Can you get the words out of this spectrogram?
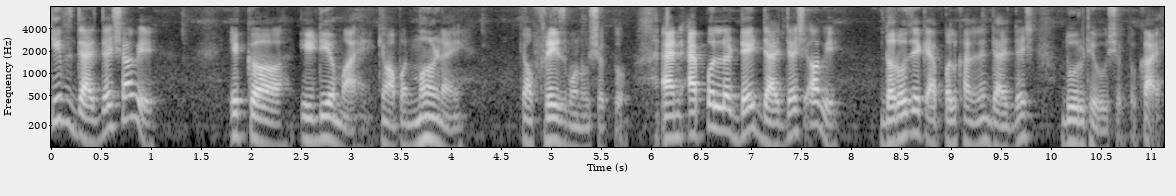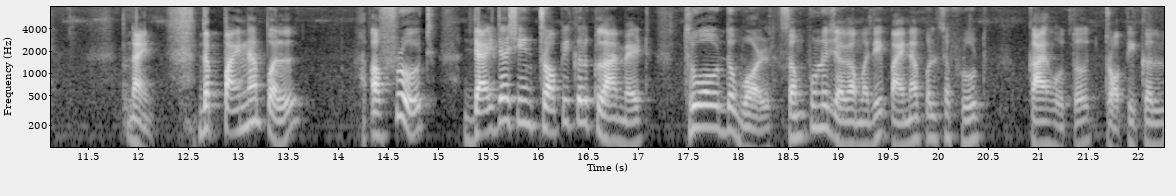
keeps dash dash away एक uh, इडियम आहे किंवा आपण म्हण आहे किंवा फ्रेज म्हणू शकतो. And apple a day dash dash away दररोज एक ॲपल खाल्ल्याने डॅश डॅश दूर ठेवू शकतो. काय? Nine the pineapple a fruit dash dash in tropical climate throughout the world संपूर्ण जगामध्ये पायनॅपलचं फ्रूट काय होतं? ट्रॉपिकल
